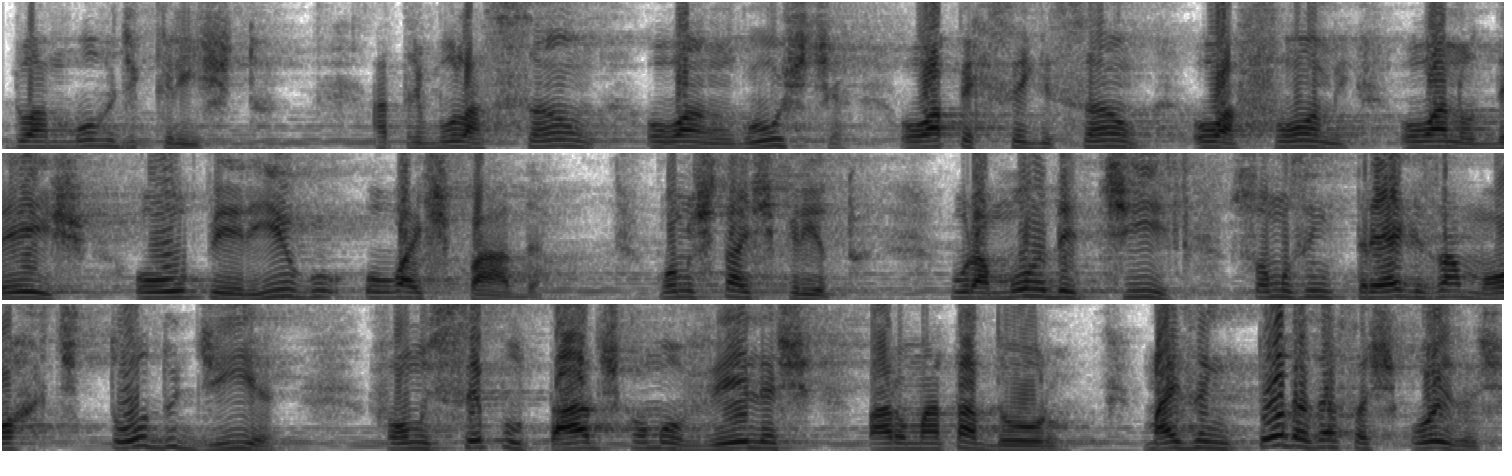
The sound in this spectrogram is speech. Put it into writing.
do amor de Cristo? A tribulação ou a angústia ou a perseguição ou a fome, ou a nudez, ou o perigo, ou a espada. Como está escrito: Por amor de ti somos entregues à morte todo dia, fomos sepultados como ovelhas para o matadouro. Mas em todas essas coisas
